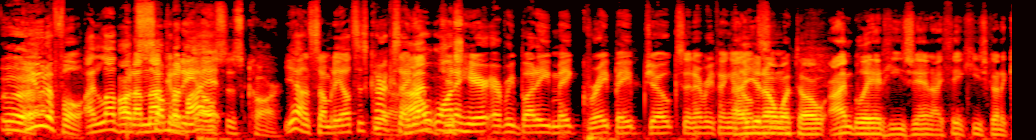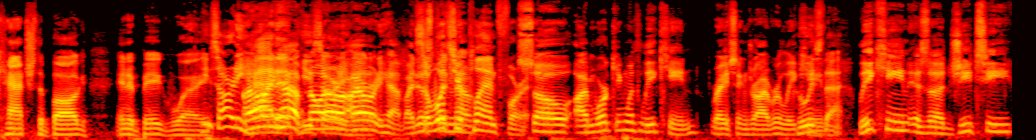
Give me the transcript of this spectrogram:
Beautiful. I love, but on I'm not going to buy it. Somebody else's car. Yeah, on somebody else's car because Yeah. I don't want to hear everybody make grape ape jokes and everything Uh, you know and what though? I'm glad he's in. I think he's going to catch the bug in a big way. He's already I had already it. have. He's no, I already already, I had already it. have. I just so what's your have- plan for it? So I'm working with Leh Keen, racing driver Leh Who Keen. is that? Leh Keen is a GT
